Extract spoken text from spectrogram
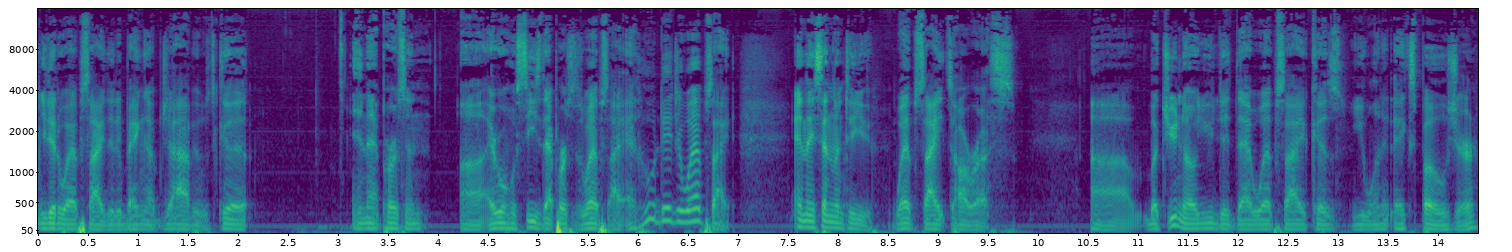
you did a website, did a bang up job, it was good, and that person, uh, everyone who sees that person's website, as who did your website, and they send them to you. Websites are us. Uh, but you know, you did that website because you wanted exposure,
